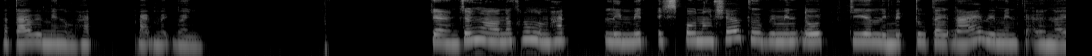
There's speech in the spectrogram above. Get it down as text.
ថាតើវាមានលំហាត់បែបម៉េចវិញ ចាអញ្ចឹងនៅក្នុងលំហាត់ limit exponential គឺវាមានដូចជា limit ទូទៅដែរវាមានករណី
